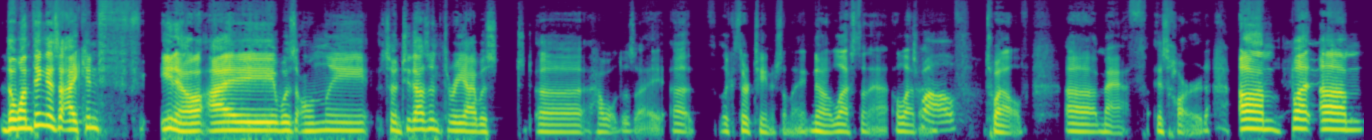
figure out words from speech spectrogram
the one thing is i can f- you know i was only so in 2003 i was uh how old was i uh like 13 or something no less than that 11 12. 12 uh math is hard um but um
